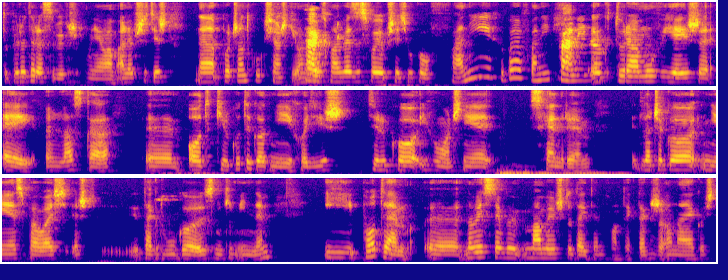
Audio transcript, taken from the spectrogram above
dopiero teraz sobie przypomniałam, ale przecież na początku książki ona tak. rozmawia ze swoją przyjaciółką Fanny, chyba Fanny, Fanny no. która mówi jej, że ej, laska, od kilku tygodni chodzisz tylko i wyłącznie z Henrym. Dlaczego nie spałaś tak długo z nikim innym. I potem, e, no więc jakby mamy już tutaj ten wątek, tak, że ona jakoś,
